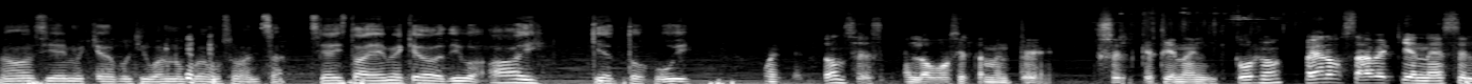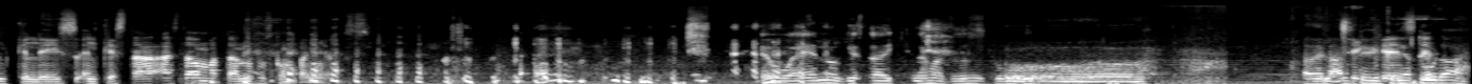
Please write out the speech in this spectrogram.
no, sí, ahí me quedo porque igual no podemos avanzar. Sí, ahí está, ahí me quedo, digo, ay, quieto, uy. Bien. Entonces, el lobo ciertamente es el que tiene el turno, pero sabe quién es el que le hizo, el que está, ha estado matando a sus compañeros. Qué bueno que está aquí en las matanzas como. Oh. Adelante, este- criatura.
